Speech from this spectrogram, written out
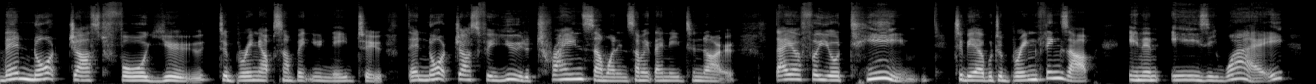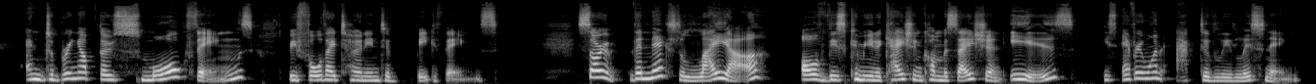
They're not just for you to bring up something you need to. They're not just for you to train someone in something they need to know. They are for your team to be able to bring things up in an easy way and to bring up those small things before they turn into big things. So the next layer of this communication conversation is is everyone actively listening?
